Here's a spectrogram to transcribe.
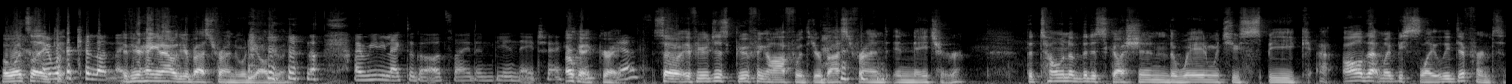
well, what's like? I work a lot. If you're hanging out with your best friend, what are y'all doing? no, I really like to go outside and be in nature. Actually. Okay, great. Yes. So if you're just goofing off with your best friend in nature, the tone of the discussion, the way in which you speak, all of that might be slightly different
